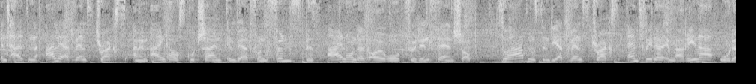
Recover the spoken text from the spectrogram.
enthalten alle Adventstrucks einen Einkaufsgutschein im Wert von 5 bis 100 Euro für den Fanshop. Zu haben sind die Adventstrucks entweder im Arena oder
